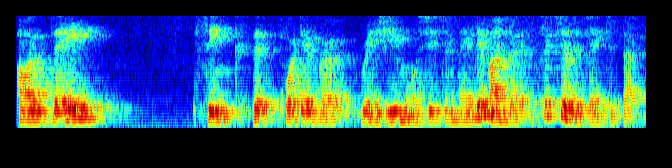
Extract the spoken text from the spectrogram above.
uh, they think that whatever regime or system they live under facilitated that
